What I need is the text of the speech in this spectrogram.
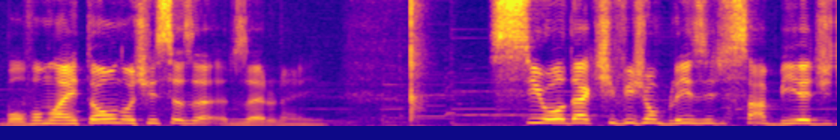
Bom, vamos lá então, notícia zero, zero, né? CEO da Activision Blizzard sabia de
